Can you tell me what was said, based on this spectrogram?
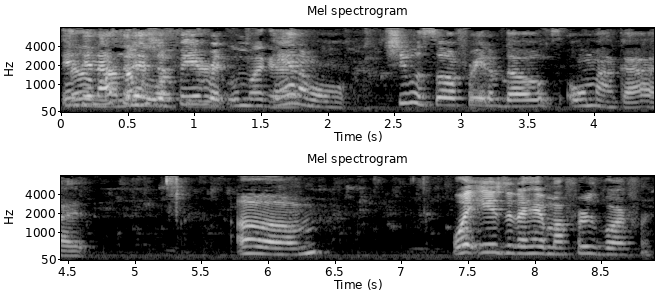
That And then I said that's your one favorite Oh my God. animal. She was so afraid of dogs. Oh my god. Um, what age did I have my first boyfriend?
